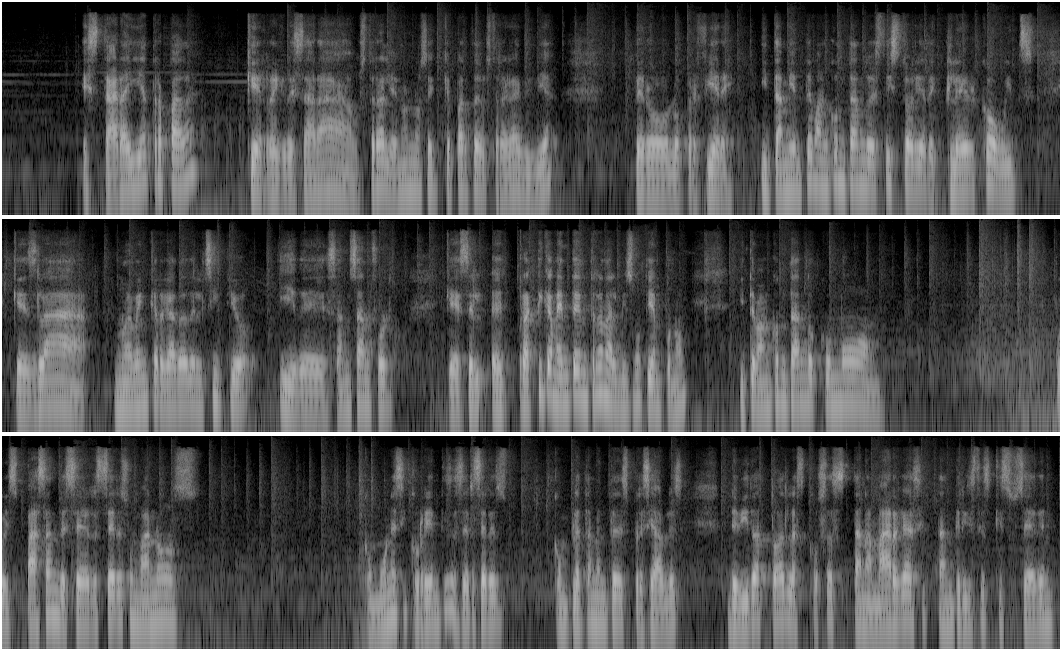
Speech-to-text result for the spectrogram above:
estar ahí atrapada que regresar a Australia, ¿no? No sé qué parte de Australia vivía, pero lo prefiere. Y también te van contando esta historia de Claire Kowitz, que es la nueva encargada del sitio y de Sam Sanford, que es el, eh, prácticamente entran al mismo tiempo, ¿no? Y te van contando cómo, pues pasan de ser seres humanos comunes y corrientes a ser seres completamente despreciables debido a todas las cosas tan amargas y tan tristes que suceden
